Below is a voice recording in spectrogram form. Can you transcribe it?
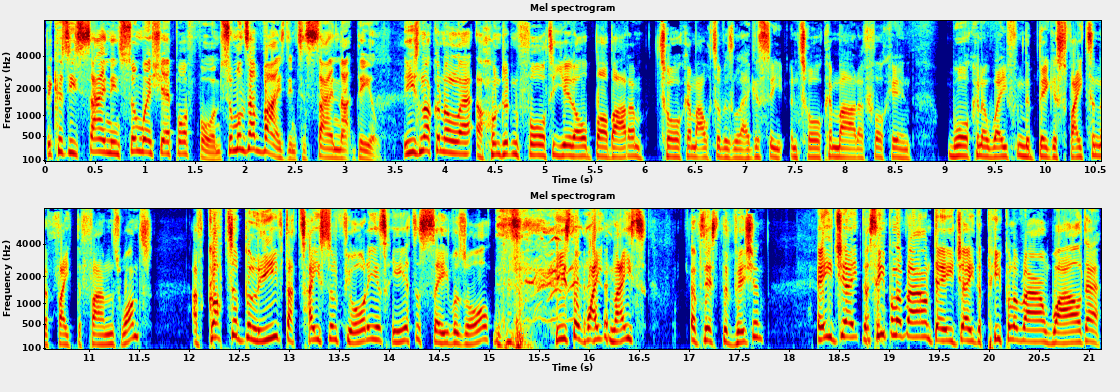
because he's signed in some way, shape, or form. Someone's advised him to sign that deal. He's not going to let a 140 year old Bob Arum talk him out of his legacy and talk him out of fucking walking away from the biggest fight and the fight the fans want. I've got to believe that Tyson Fury is here to save us all. He's the white knight of this division. AJ, the people around AJ, the people around Wilder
